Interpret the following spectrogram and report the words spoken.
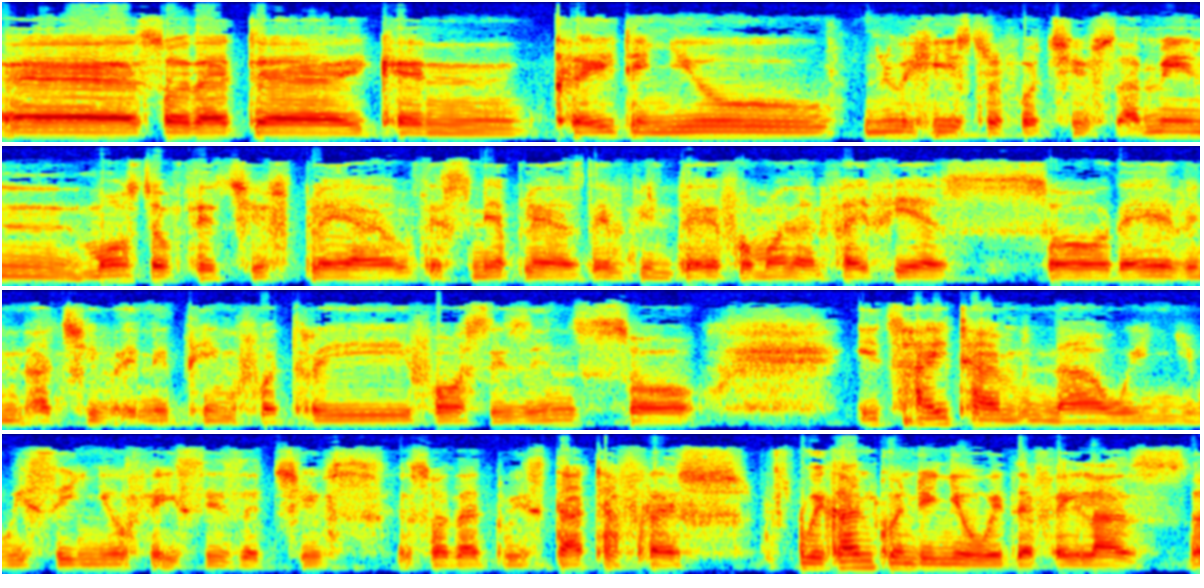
uh, so that uh, he can create a new new history for Chiefs. I mean, most of the Chiefs players, the senior players, they've been there for more than five years, so they haven't achieved anything for three, four seasons. So it's high time now we we see new faces at Chiefs so that we start afresh. We can't continue with the failures. Uh,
